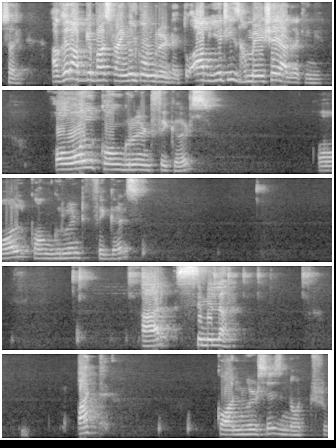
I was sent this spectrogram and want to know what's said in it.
सॉरी अगर आपके पास ट्राइंगल कॉन्ग्रुएंट है तो आप ये चीज़ हमेशा याद रखेंगे। All congruent figures all congruent figures are similar but converse is not true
